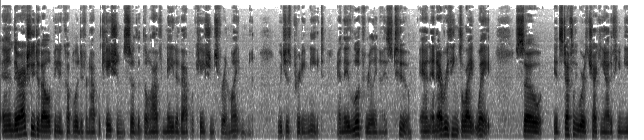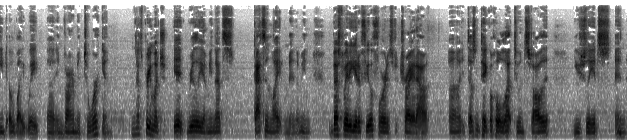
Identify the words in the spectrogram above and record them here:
and they're actually developing a couple of different applications so that they'll have native applications for Enlightenment, which is pretty neat. And they look really nice too. And and everything's lightweight. So it's definitely worth checking out if you need a lightweight uh, environment to work in. And that's pretty much it, really. I mean, that's that's enlightenment. I mean, the best way to get a feel for it is to try it out. Uh, it doesn't take a whole lot to install it. Usually, it's an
